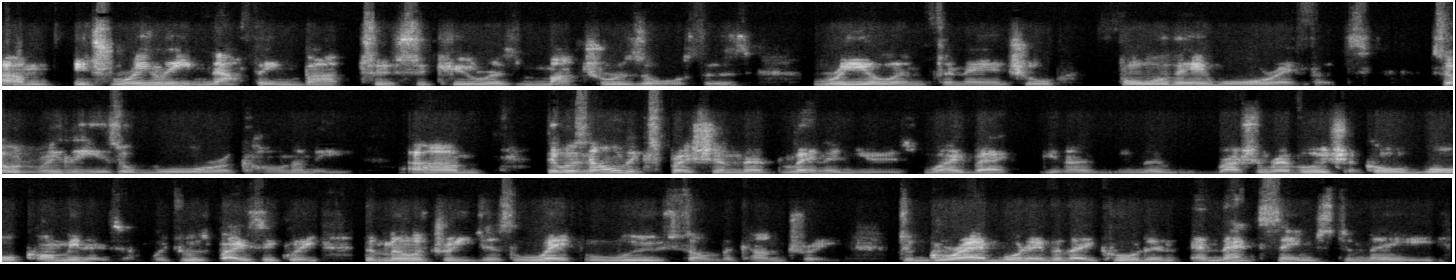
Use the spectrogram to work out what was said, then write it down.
um, it's really nothing but to secure as much resources, real and financial, for their war efforts. So it really is a war economy. Um, there was an old expression that Lenin used way back, you know, in the Russian Revolution called war communism, which was basically the military just let loose on the country to grab whatever they could. And, and that seems to me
